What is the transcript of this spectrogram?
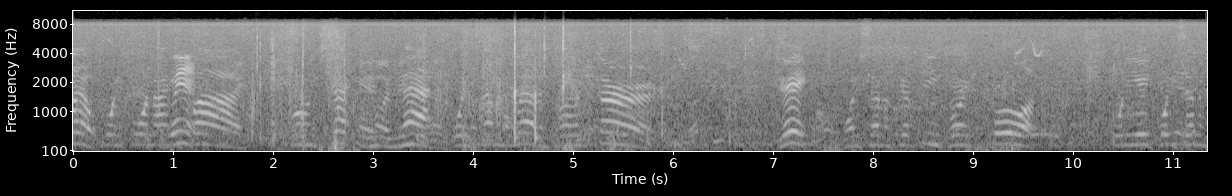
Kyle, 44.95. Throwing second. Matt, 47.11. Throwing third. Jake, 47.15. Throwing fourth. 48, 47,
